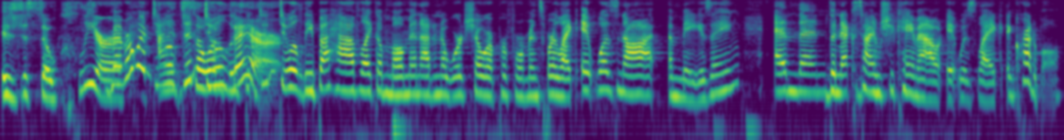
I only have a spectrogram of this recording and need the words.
is just so clear. Remember when Dua, did, so Dua, Lipa, did Dua Lipa have like a moment at an award show or performance where like it was not amazing, and then the next time she came out, it was like incredible.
